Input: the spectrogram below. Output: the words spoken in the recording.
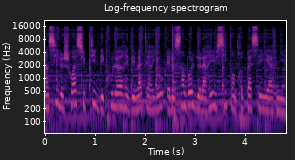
Ainsi le choix subtil des couleurs et des matériaux est le symbole de la réussite entre passé et avenir.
